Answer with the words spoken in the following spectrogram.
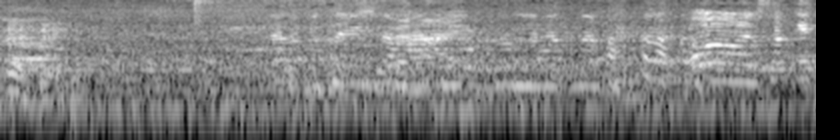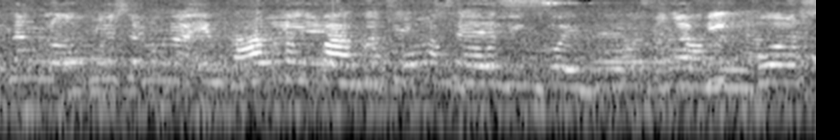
Oh, sakit ng loob nyo sa mga employee. Pagod sa isang bowling ko, Mga big boss.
